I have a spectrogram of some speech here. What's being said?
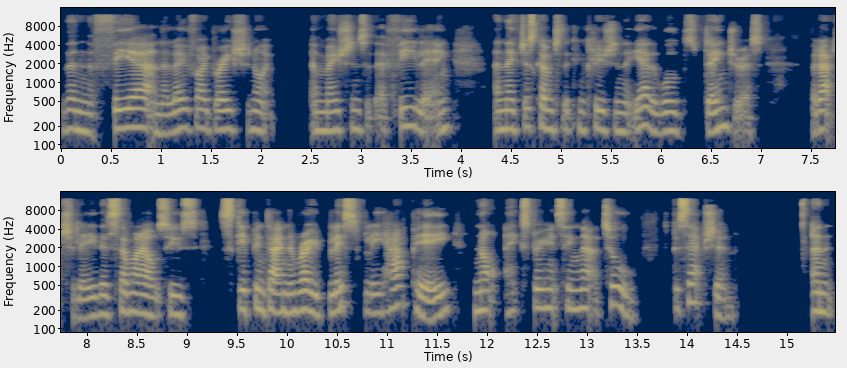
then the fear and the low vibrational emotions that they're feeling. And they've just come to the conclusion that, yeah, the world's dangerous. But actually, there's someone else who's skipping down the road, blissfully happy, not experiencing that at all. It's perception. And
